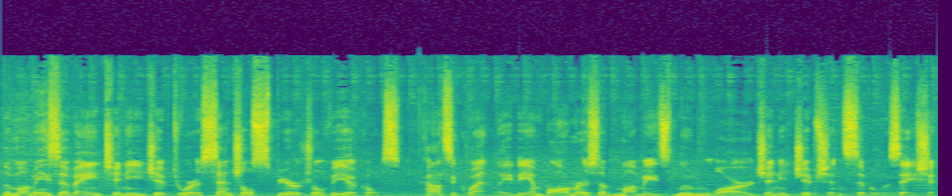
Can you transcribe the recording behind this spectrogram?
The mummies of ancient Egypt were essential spiritual vehicles. Consequently, the embalmers of mummies loom large in Egyptian civilization.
